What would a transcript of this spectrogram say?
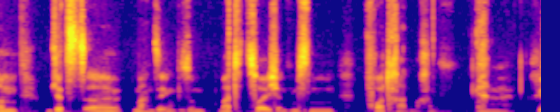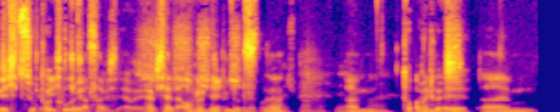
Ähm, und jetzt äh, machen sie irgendwie so Mathezeug und müssen Fortran machen. Ähm, richtig super richtig cool. Krass habe ich, hab ich halt auch noch Schön, nie benutzt. Ne? Ähm, top aktuell. Und, ähm,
